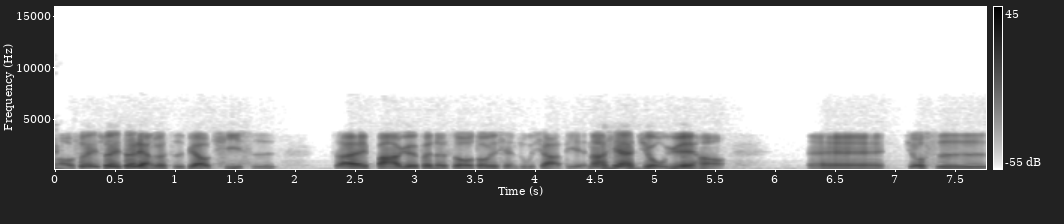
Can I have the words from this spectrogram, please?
哦，所以所以这两个指标其实，在八月份的时候都会显著下跌。那现在九月哈，呃，就是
